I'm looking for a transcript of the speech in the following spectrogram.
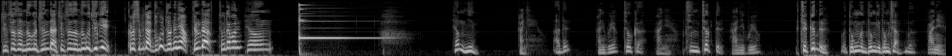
죽 써서 누구 준다? 죽 써서 누구 주기? 그렇습니다. 누굴 줬느냐? 정답! 정답은 형. 형님, 아니에요. 아들, 아니고요. 조카, 아니에요. 친척들, 아니고요. 측근들, 뭐 동문, 동기, 동창, 뭐 아니에요.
